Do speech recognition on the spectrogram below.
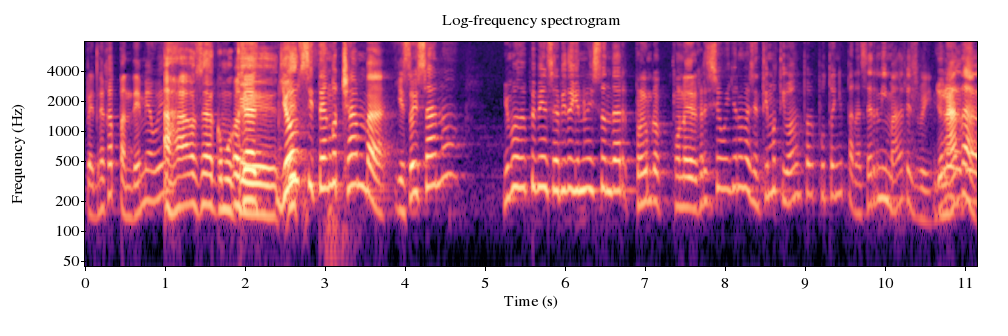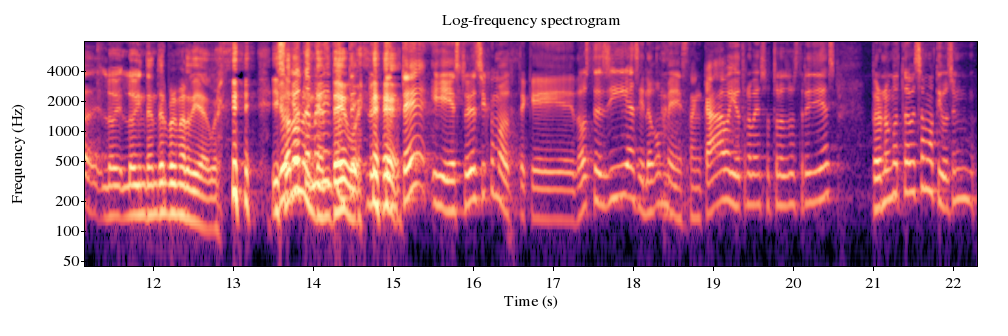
pendeja pandemia, güey. Ajá, o sea, como O que... sea, yo eh, si tengo chamba y estoy sano, yo me doy bien servido. Yo no necesito andar, por ejemplo, con el ejercicio, güey, yo no me sentí motivado en todo el puto año para hacer ni madres, güey. yo Nada. Lo, lo intenté el primer día, güey. y Yo- solo yo lo intenté, güey. Lo intenté y estoy así como de que dos, tres días y luego me estancaba y otra vez otros dos, tres días. Pero no encontraba esa motivación.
